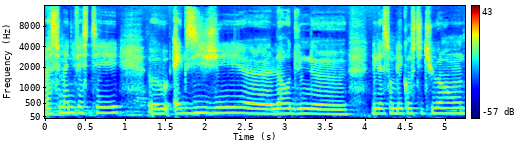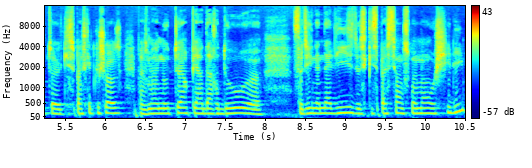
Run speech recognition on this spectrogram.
va se manifester, exiger lors d'une assemblée constituante qu'il se passe quelque chose. Par exemple, un auteur, Pierre Dardot, faisait une analyse de ce qui se passait en ce moment au Chili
